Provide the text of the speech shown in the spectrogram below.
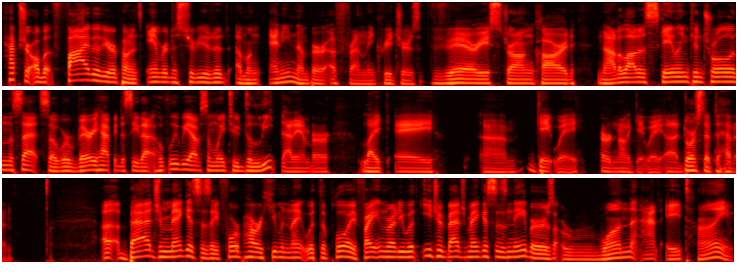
capture all but five of your opponent's amber distributed among any number of friendly creatures. Very strong card. Not a lot of scaling control in the set, so we're very happy to see that. Hopefully, we have some way to delete that amber like a um, gateway, or not a gateway, uh, doorstep to heaven. Uh, Badgemagus is a four power human knight with deploy, fighting ready with each of Badgemagus's neighbors, one at a time.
